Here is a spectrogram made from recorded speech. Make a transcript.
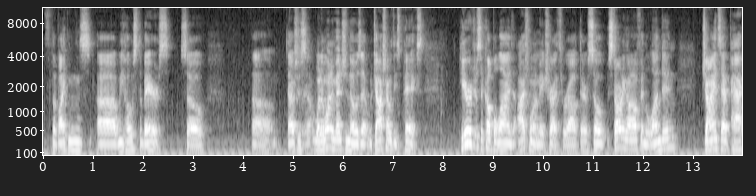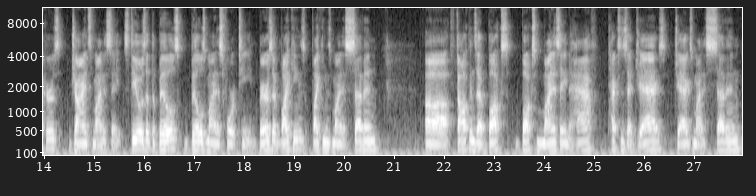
It's the Vikings. Uh, we host the Bears. So um, that was just Yeah. what I wanted to mention though is that with Josh and I with these picks, here are just a couple lines I just want to make sure I throw out there. So starting off in London, Giants at Packers, Giants minus eight. Steelers at the Bills, Bills minus fourteen. Bears at Vikings, Vikings minus seven. Uh, Falcons at Bucs, Bucs minus eight and a half. Texans at Jags, Jags minus seven.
